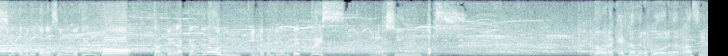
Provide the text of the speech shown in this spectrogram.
los 7 minutos del segundo tiempo, Caldera Calderón, Independiente 3, Racing 2. No habrá quejas de los jugadores de Racing.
